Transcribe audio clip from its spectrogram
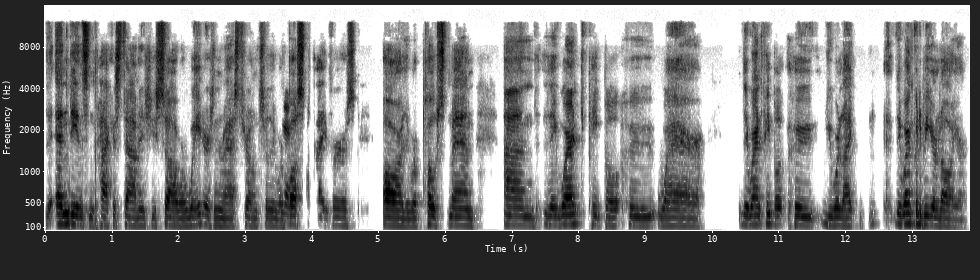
the Indians and Pakistanis you saw were waiters in restaurants, or they were yeah. bus drivers, or they were postmen, and they weren't people who were they weren't people who you were like they weren't going to be your lawyer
